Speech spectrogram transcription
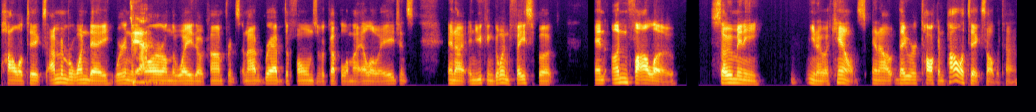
politics. I remember one day we're in the yeah. car on the way to a conference and I grabbed the phones of a couple of my LOA agents and I and you can go in Facebook and unfollow so many you know accounts and I, they were talking politics all the time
